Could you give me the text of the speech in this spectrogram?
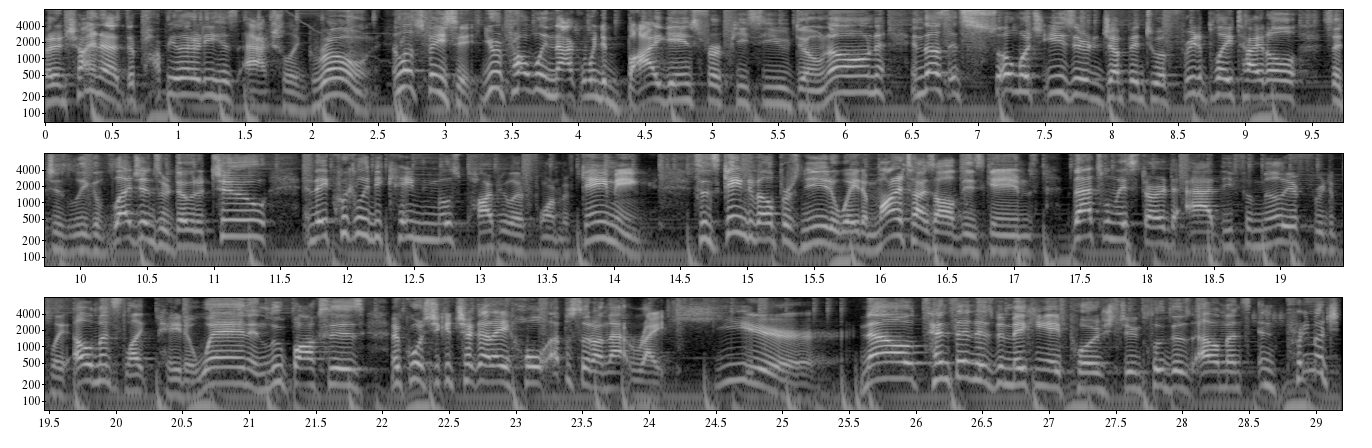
But in China, their popularity has actually grown. And let's face it, you're probably not going to buy games for a PC you don't own, and thus it's so much easier to jump into a free-to-play title such as League of Legends or Dota 2, and they quickly became the most popular form of gaming. Since game developers needed a way to monetize all of these games, that's when they started to add the familiar free-to-play elements like pay to win and loot boxes, and of course you can check out a whole episode on that right here. Now, Tencent has been making a push to include those elements in pretty much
